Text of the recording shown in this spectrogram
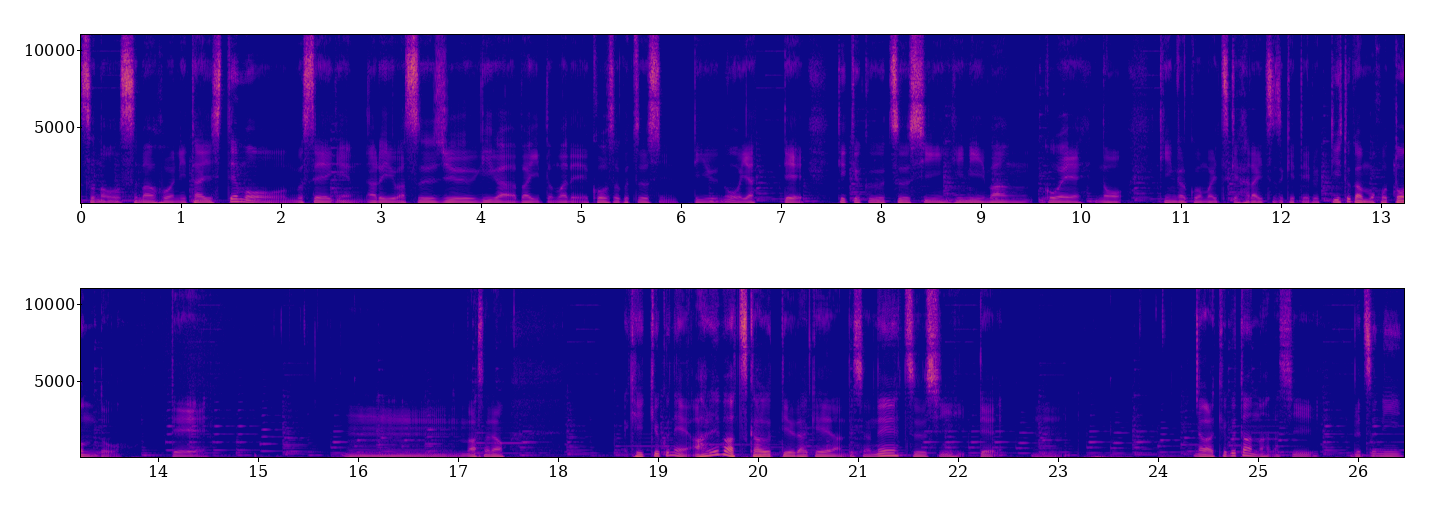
そのスマホに対しても無制限あるいは数十ギガバイトまで高速通信っていうのをやって結局通信費に万超えの金額を毎月払い続けてるっていう人がもうほとんどでうーんまあその結局ねあれば使うっていうだけなんですよね通信費って、うん、だから極端な話別に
